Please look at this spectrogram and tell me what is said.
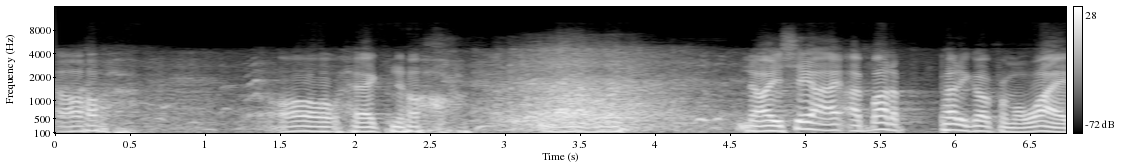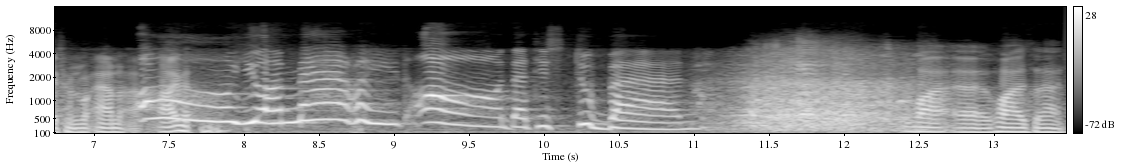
oh. oh, oh, heck no. no. No, you see, I, I bought a petticoat from a wife, and, and Oh, you are married. Oh, that is too bad. Why, uh, why is that?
